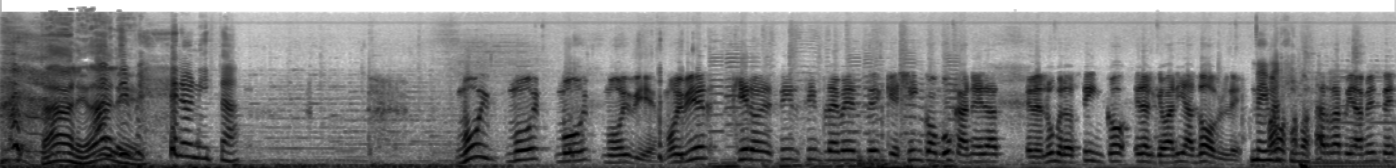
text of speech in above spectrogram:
Dale, dale. Antiperonista. Muy, muy, muy, muy bien. Muy bien. Quiero decir simplemente que Jean con Bucaneras en el número 5 era el que valía doble. Me Vamos imagino. a pasar rápidamente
